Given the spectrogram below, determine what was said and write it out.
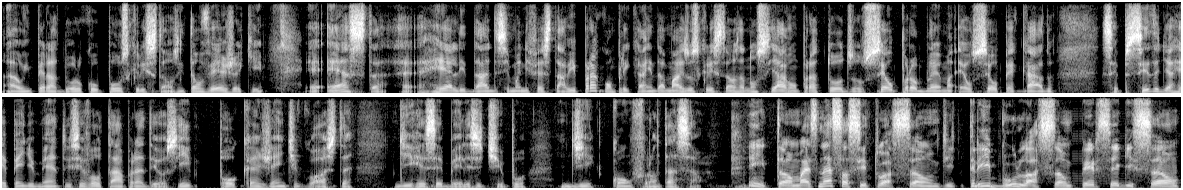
ah, o imperador, culpou os cristãos. Então veja que é, esta é, realidade se manifestava. E para complicar ainda mais, os cristãos anunciavam para todos: o seu problema é o seu pecado, você precisa de arrependimento e se voltar para Deus. E pouca gente gosta de receber esse tipo de confrontação. Então, mas nessa situação de tribulação, perseguição,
